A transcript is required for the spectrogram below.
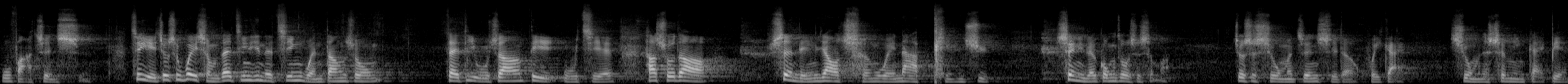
无法证实。这也就是为什么在今天的经文当中，在第五章第五节，他说到圣灵要成为那凭据。圣灵的工作是什么？就是使我们真实的悔改，使我们的生命改变。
